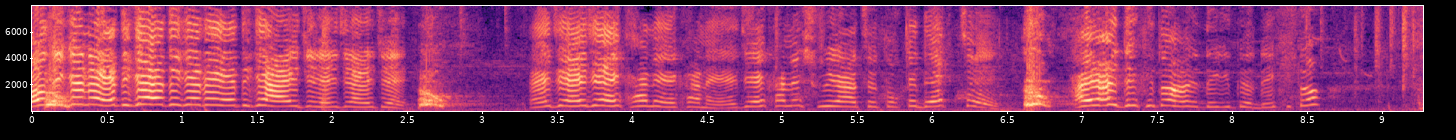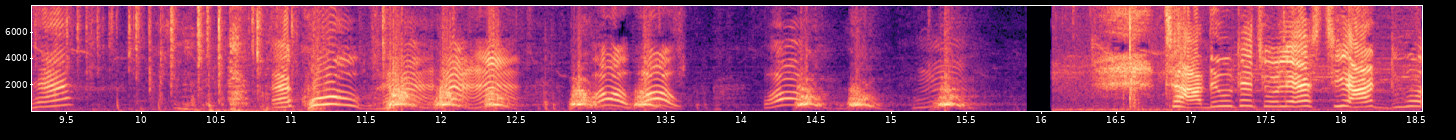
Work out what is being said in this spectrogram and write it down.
ওদিকে না, এদিকে এদিকে রে এদিকে, এই যে এই যে এই যে। এই যে এই যে, এখানে এখানে, এই যে, এখানে শুয়ে আছে, তোকে দেখছে। দেখি তো দেখি তো দেখি তো। হ্যাঁ? হ্যাঁ খুব হ্যাঁ হ্যাঁ হ্যাঁ। বউ বউ হুম। ছাদে উঠে চলে আসছি, আর ডুয়ো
